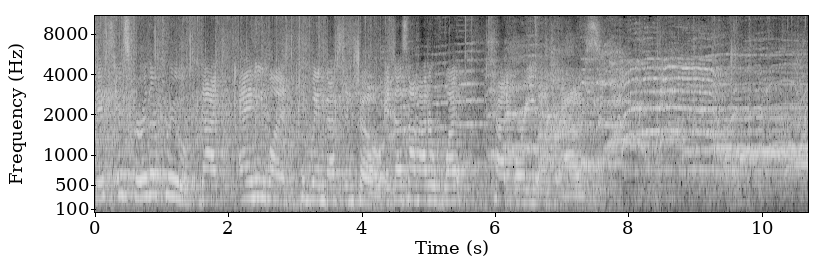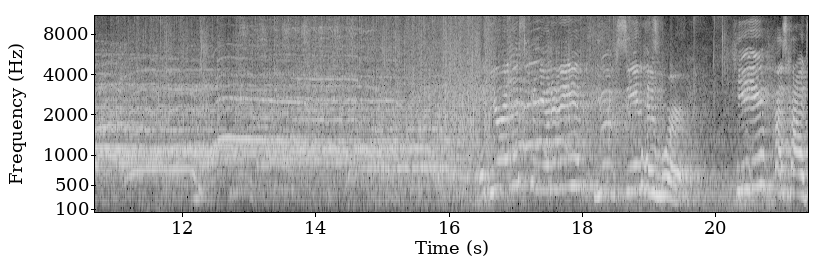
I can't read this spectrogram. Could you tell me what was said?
This is further proof that anyone can win Best in Show. It does not matter what category you enter as. If you're in this community, you have seen his work. He has had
